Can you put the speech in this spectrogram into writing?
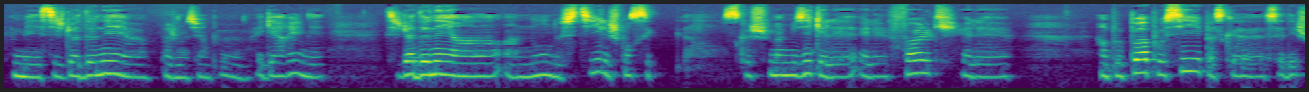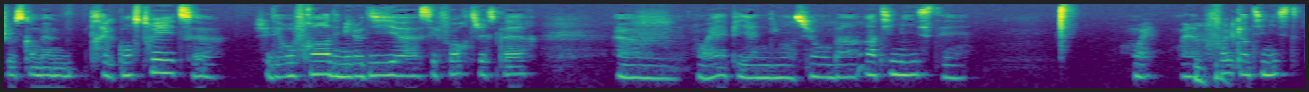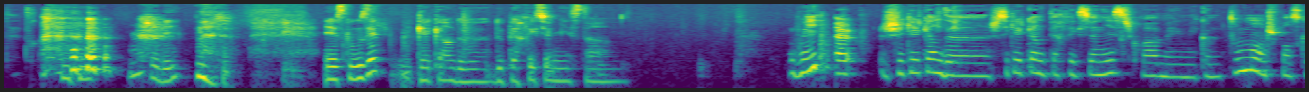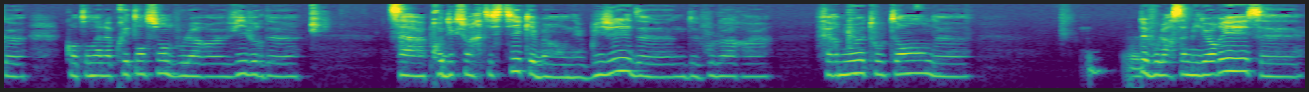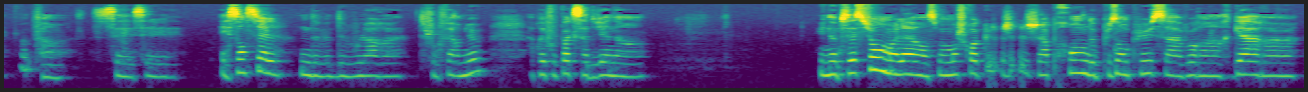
Mais si je dois donner, ben, je me suis un peu égarée, mais si je dois donner un, nom de style, je pense que que ma musique, elle est folk, elle est un peu pop aussi, parce que c'est des choses quand même très construites. J'ai des refrains, des mélodies assez fortes, j'espère. Euh, ouais, et puis il y a une dimension ben, intimiste et. Ouais, voilà, mhm. folk intimiste peut-être. Mhm. Joli. et est-ce que vous êtes quelqu'un de, perfectionniste hein? Oui, euh, je suis quelqu'un de, je suis quelqu'un de perfectionniste, je crois, mais, mais comme tout le monde, je pense que quand on a la prétention de vouloir euh, vivre de sa production artistique, eh ben, on est obligé de, vouloir euh, faire mieux tout le temps, de, vouloir s'améliorer. C'est, enfin, essentiel de, vouloir euh, toujours faire mieux. Après, il faut pas que ça devienne une obsession. Moi, là, en ce moment, je crois que j'apprends de plus en plus à avoir un regard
